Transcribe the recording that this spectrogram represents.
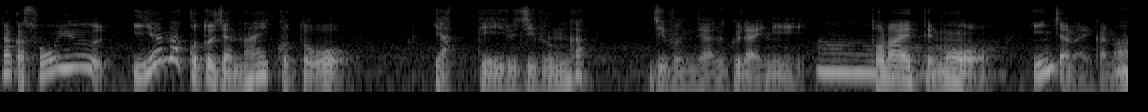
なんかそういう嫌なことじゃないことをやっている自分が自分であるぐらいに捉捉えてもいいんじゃないかな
